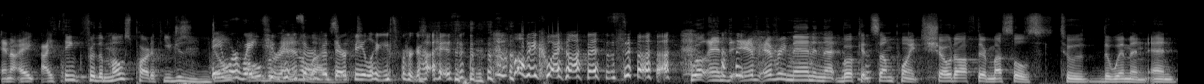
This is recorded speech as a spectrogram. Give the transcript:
and I, I think for the most part, if you just don't They were way too concerned with their it- feelings for guys. I'll be quite honest. well, and ev- every man in that book at some point showed off their muscles to the women, and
